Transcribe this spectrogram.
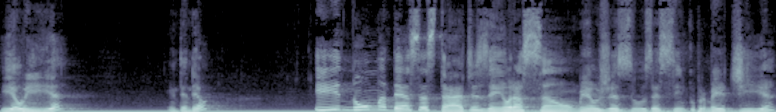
E eu ia, entendeu? E numa dessas tardes em oração, meu Jesus, é cinco para o meio-dia.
